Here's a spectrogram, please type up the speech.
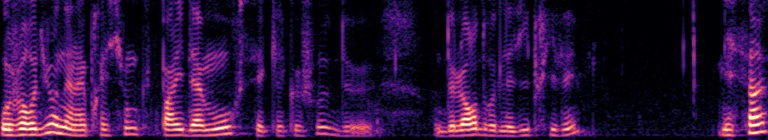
aujourd'hui, on a l'impression que parler d'amour, c'est quelque chose de, de l'ordre de la vie privée. Mais ça,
